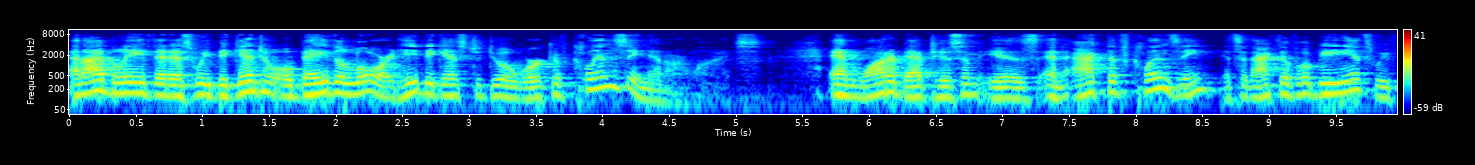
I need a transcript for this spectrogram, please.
And I believe that as we begin to obey the Lord, he begins to do a work of cleansing in our lives. And water baptism is an act of cleansing. It's an act of obedience. We've,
